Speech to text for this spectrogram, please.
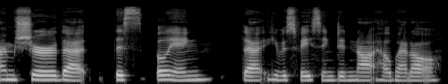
I'm sure that this bullying that he was facing did not help at all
